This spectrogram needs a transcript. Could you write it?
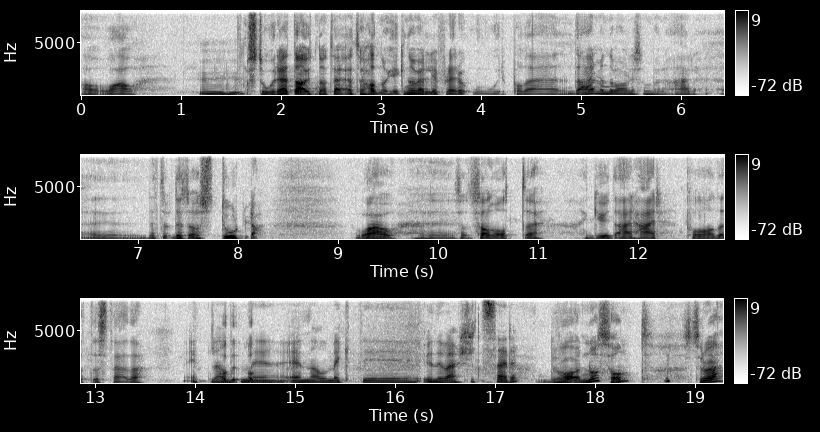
av wow. Mm. Storhet, da. uten at jeg, jeg, hadde nok ikke noe veldig flere ord på det der, men det var liksom bare her eh, Dette, dette var stort, da. Wow. Eh, Salme 8. Gud er her, på dette stedet. Et eller annet med en allmektig universets herre? Det var noe sånt, tror jeg.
